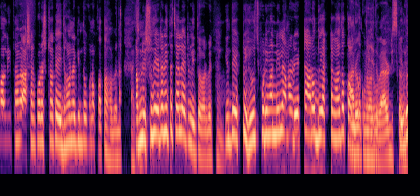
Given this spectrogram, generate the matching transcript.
মাল নিতে হবে আসার পরে স্টকে এই ধরনের কিন্তু কোনো কথা হবে না। আচ্ছা। আপনি শুধু এটা নিতে চাইলে এটা নিতে পারবেন। কিন্তু একটু হিউজ পরিমাণ নিলে আমরা রেটটা আরও দুই এক টাকা হয়তো কম করতে পারব। কিন্তু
